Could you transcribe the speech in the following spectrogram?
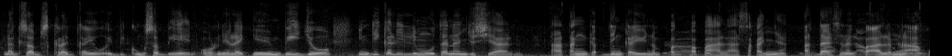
nag-subscribe kayo, ibig kong sabihin, or nilike nyo yung video, hindi kalilimutan ng Diyos yan. Tatanggap din kayo ng pagpapala sa Kanya. At dahil sa nagpaalam na ako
